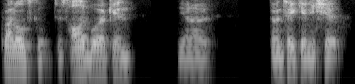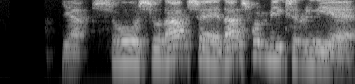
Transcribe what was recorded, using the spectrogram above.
quite old school, just hard working, you know, don't take any shit. Yeah, so so that's uh, that's what makes it really uh,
